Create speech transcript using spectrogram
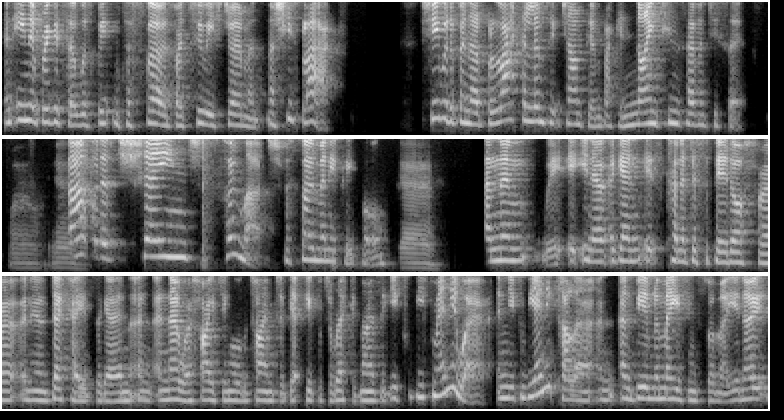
and Enith Brigitha was beaten to third by two East Germans. Now she's black. She would have been a black Olympic champion back in 1976. Wow. Yeah. That would have changed so much for so many people. yeah. And then, you know, again, it's kind of disappeared off for you know, decades again. And, and now we're fighting all the time to get people to recognize that you can be from anywhere and you can be any color and, and be an amazing swimmer. You know,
